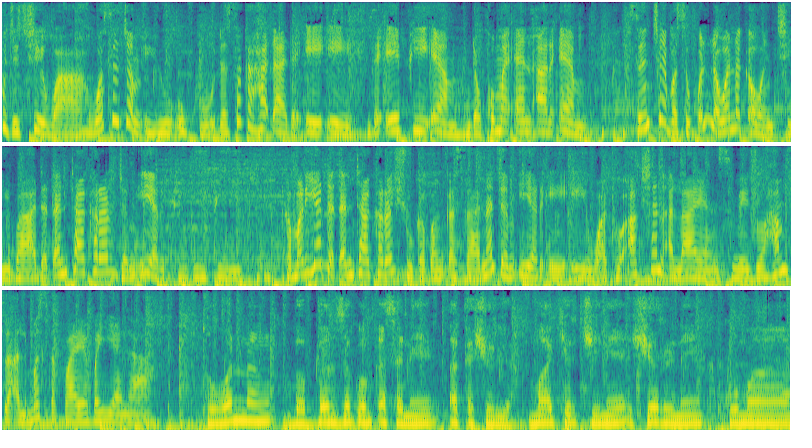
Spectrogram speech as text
ku ji cewa wasu jam'iyyu uku da suka hada da AA da APM da kuma NRM sun ce ba su kulla wani kawance ba da ɗan takarar jam'iyyar PDP kamar yadda ɗan takarar shugaban ƙasa na jam'iyyar AA wato Action Alliance Mejo Hamza Almustapha ya bayyana. to wannan babban zagon ƙasa ne aka shirya makirci ne shirri ne kuma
